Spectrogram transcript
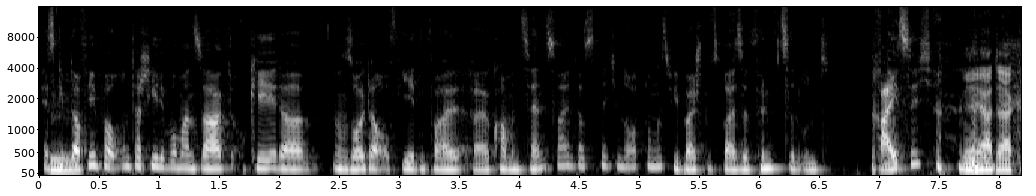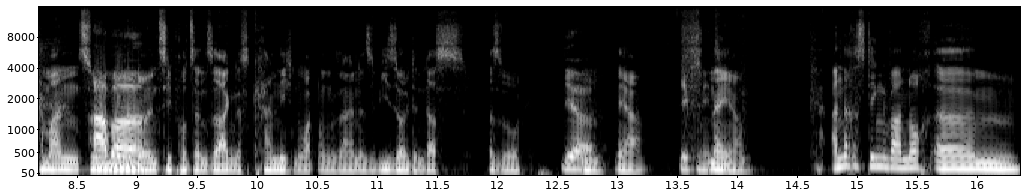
Es gibt Mhm. auf jeden Fall Unterschiede, wo man sagt, okay, da sollte auf jeden Fall äh, Common Sense sein, dass es nicht in Ordnung ist, wie beispielsweise 15 und 30. Ja, ja, da kann man zu Aber- 99 Prozent sagen, das kann nicht in Ordnung sein. Also wie soll denn das, also, ja, hm, ja. definitiv. Naja. Anderes Ding war noch, ähm,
